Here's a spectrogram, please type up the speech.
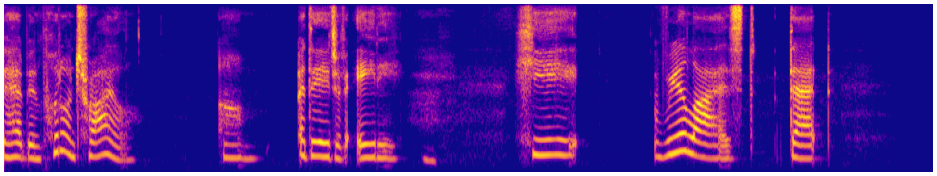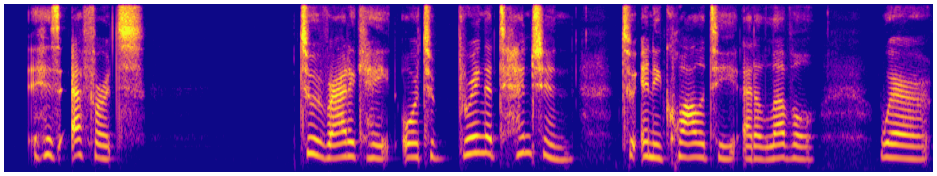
had been put on trial um, at the age of eighty. He realized that his efforts to eradicate or to bring attention to inequality at a level where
